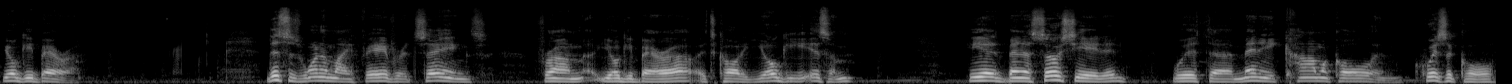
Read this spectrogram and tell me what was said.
Yogi Berra. This is one of my favorite sayings from Yogi Berra. It's called a yogiism. He had been associated with uh, many comical and quizzical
